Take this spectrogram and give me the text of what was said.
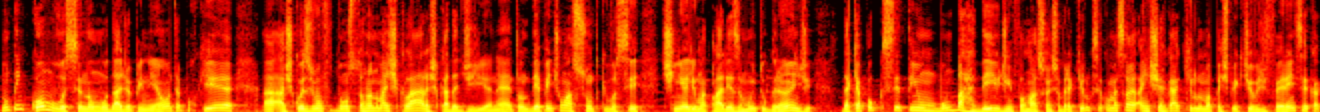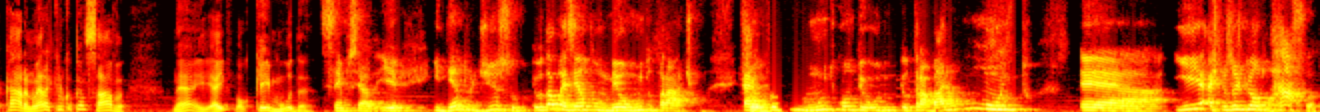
não tem como você não mudar de opinião, até porque a, as coisas vão, vão se tornando mais claras cada dia, né? Então, de repente, um assunto que você tinha ali uma clareza muito grande, daqui a pouco você tem um bombardeio de informações sobre aquilo, que você começa a enxergar aquilo numa perspectiva diferente, você, cara, não era aquilo que eu pensava né? E aí, ok, muda. 100%. E, e dentro disso, eu vou dar um exemplo meu muito prático. Cara, Show. eu produzo muito conteúdo, eu trabalho muito. É, e as pessoas me perguntam, Rafa,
